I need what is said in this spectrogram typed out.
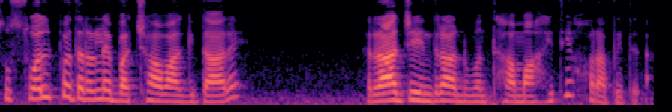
ಸೊ ಸ್ವಲ್ಪದರಲ್ಲೇ ಬಚಾವಾಗಿದ್ದಾರೆ. ರಾಜೇಂದ್ರ ಅನ್ನುವಂತಹ ಮಾಹಿತಿ ಹೊರಬಿದ್ದಿದೆ.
